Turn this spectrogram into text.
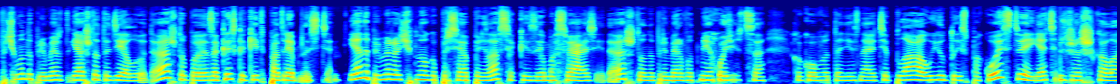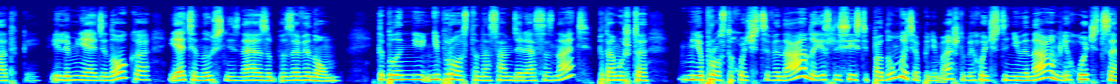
почему, например, я что-то делаю, да, чтобы закрыть какие-то потребности. Я, например, очень много про себя поняла всякой взаимосвязи, да, что, например, вот мне хочется какого-то, не знаю, тепла, уюта и спокойствия, я тянусь за шоколадкой. Или мне одиноко, я тянусь, не знаю, за, за вином. Это было не, не просто, на самом деле, осознать, потому что мне просто хочется вина, но если сесть и подумать, я понимаю, что мне хочется не вина, а мне хочется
